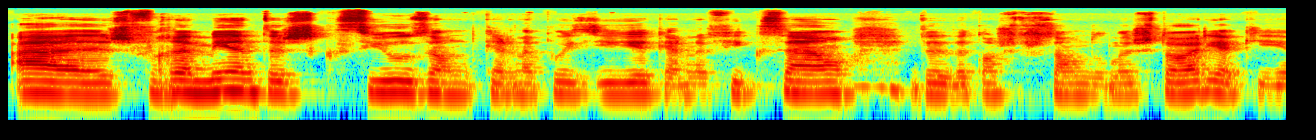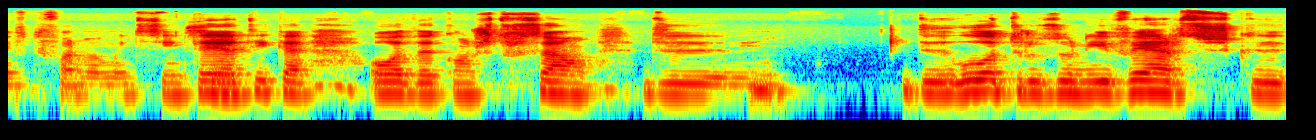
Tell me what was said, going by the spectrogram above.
há as ferramentas que se usam, quer na poesia, quer na ficção, da, da construção de uma história, aqui de forma muito sintética, sim. ou da construção de de outros universos que,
